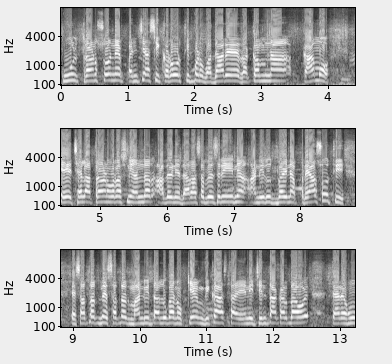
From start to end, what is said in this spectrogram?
કુલ ત્રણસો ને પંચ્યાસી કરોડથી પણ વધારે રકમના કામો એ છેલ્લા ત્રણ વર્ષની અંદર આદરણીય ધારાસભ્યશ્રીને અનિરુદ્ધભાઈના પ્રયાસોથી એ સતત ને સતત માંડવી તાલુકાનો કેમ વિકાસ થાય એની ચિંતા કરતા હોય, ત્યારે હું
